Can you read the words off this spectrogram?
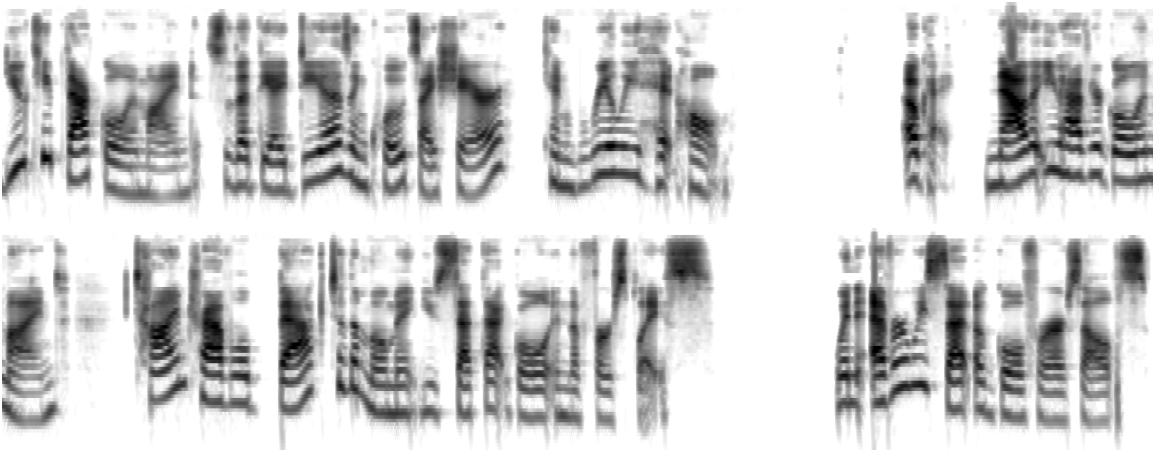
you keep that goal in mind so that the ideas and quotes I share can really hit home. Okay, now that you have your goal in mind, time travel back to the moment you set that goal in the first place. Whenever we set a goal for ourselves,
